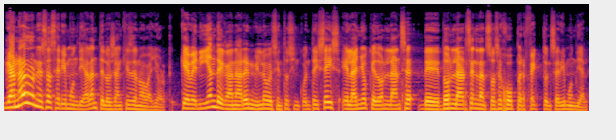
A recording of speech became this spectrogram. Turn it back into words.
Ganaron esa serie mundial ante los Yankees de Nueva York, que venían de ganar en 1956, el año que Don Larsen lanzó ese juego perfecto en serie mundial.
